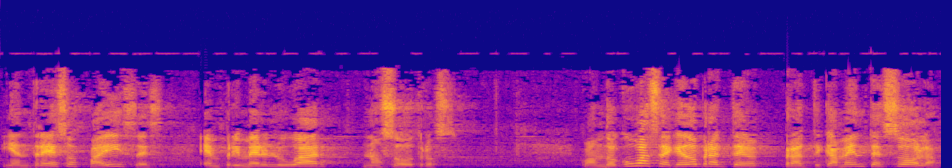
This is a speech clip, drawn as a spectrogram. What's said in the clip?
Y entre esos países, en primer lugar, nosotros. Cuando Cuba se quedó prácticamente sola,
